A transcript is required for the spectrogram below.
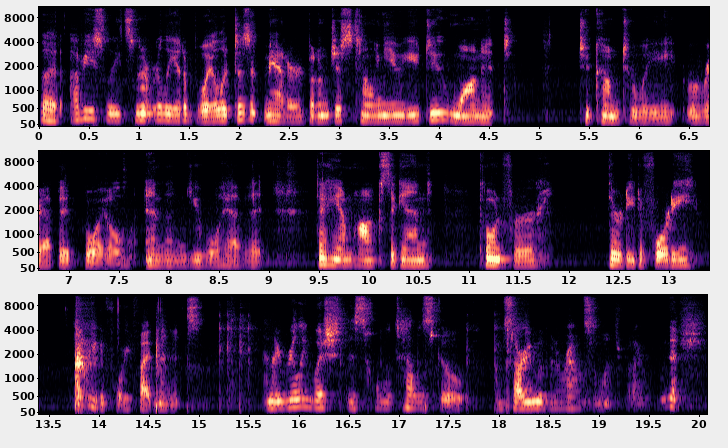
But obviously it's not really at a boil. It doesn't matter, but I'm just telling you, you do want it to come to a rapid boil, and then you will have it, the ham hocks again, going for 30 to 40, 30 to 45 minutes. And I really wish this whole telescope, I'm sorry moving around so much, but I wish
